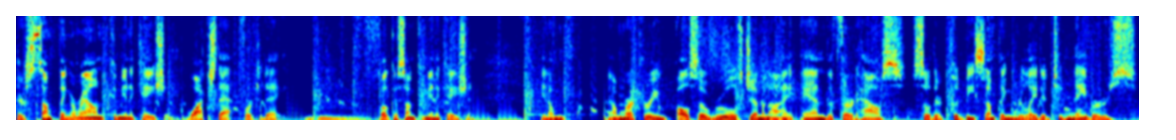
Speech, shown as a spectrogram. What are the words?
there's something around communication. Watch that for today. Mm. Focus on communication you know, now Mercury also rules Gemini and the third house, so there could be something related to neighbors,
